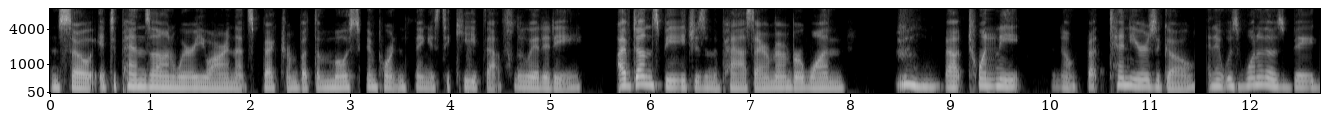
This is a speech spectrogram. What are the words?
And so it depends on where you are in that spectrum. But the most important thing is to keep that fluidity. I've done speeches in the past. I remember one about 20, no, about 10 years ago. And it was one of those big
